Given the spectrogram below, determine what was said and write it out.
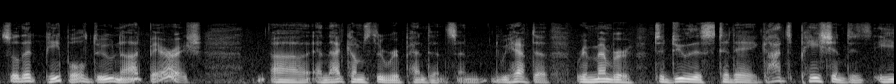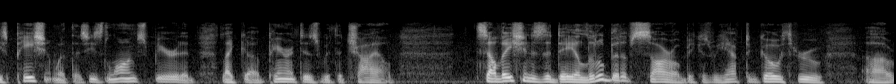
so that people do not perish. Uh, and that comes through repentance. And we have to remember to do this today. God's patient. He's patient with us. He's long spirited, like a parent is with a child. Salvation is a day a little bit of sorrow because we have to go through uh,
